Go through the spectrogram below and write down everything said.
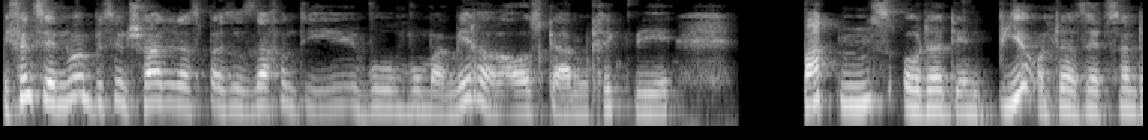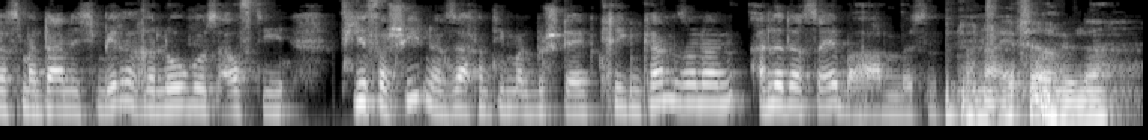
Ich finde es ja nur ein bisschen schade, dass bei so Sachen, die, wo, wo man mehrere Ausgaben kriegt, wie Buttons oder den Bieruntersetzern, dass man da nicht mehrere Logos auf die vier verschiedenen Sachen, die man bestellt, kriegen kann, sondern alle dasselbe haben müssen. Es gibt doch eine iPhone-Hülle.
